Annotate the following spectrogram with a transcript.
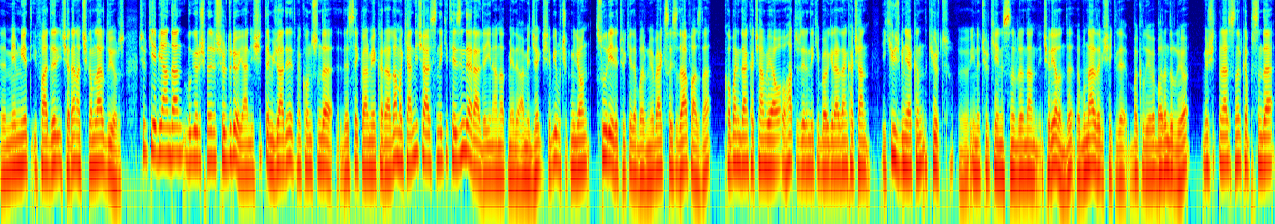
memnuniyet ifadeleri içeren açıklamalar duyuyoruz. Türkiye bir yandan bu görüşmeleri sürdürüyor. Yani IŞİD'le mücadele etme konusunda destek vermeye kararlı ama kendi içerisindeki tezini de herhalde yine anlatmaya devam edecek. İşte 1,5 milyon Suriyeli Türkiye'de barınıyor. Belki sayısı daha fazla. Kobani'den kaçan veya o hat üzerindeki bölgelerden kaçan 200 bine yakın Kürt e, yine Türkiye'nin sınırlarından içeri alındı ve bunlar da bir şekilde bakılıyor ve barındırılıyor. Mürşit Münir sınır kapısında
